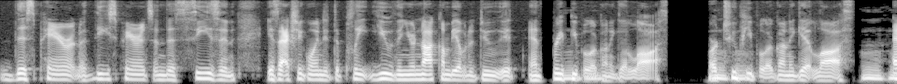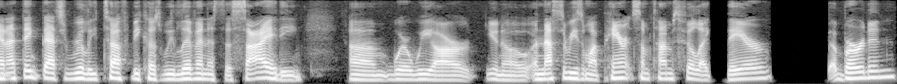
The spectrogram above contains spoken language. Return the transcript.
this parent or these parents in this season is actually going to deplete you then you're not going to be able to do it and 3 mm-hmm. people are mm-hmm. going to get lost or mm-hmm. two people are going to get lost mm-hmm. and i think that's really tough because we live in a society um, where we are you know and that's the reason why parents sometimes feel like they're a burden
